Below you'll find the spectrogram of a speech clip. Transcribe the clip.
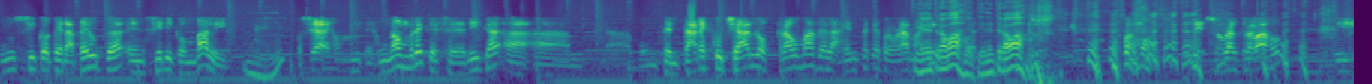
un psicoterapeuta en Silicon Valley. O sea, es un, es un, hombre que se dedica a, intentar escuchar los traumas de la gente que programa. Tiene trabajo, tiene trabajo. Vamos, le sobra el trabajo y,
